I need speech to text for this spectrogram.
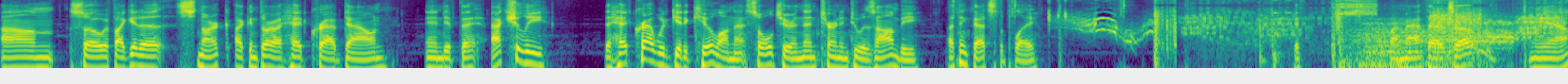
Um, so if I get a snark, I can throw a head crab down. And if the... Actually, the head crab would get a kill on that soldier and then turn into a zombie. I think that's the play. If my math adds up. Yeah.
